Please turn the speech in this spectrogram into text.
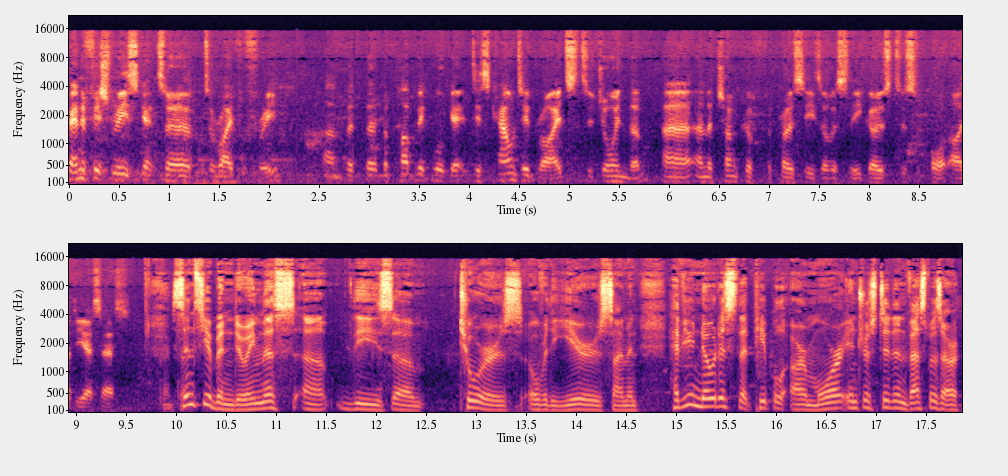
beneficiaries get to, to ride for free. Um, but the, the public will get discounted rides to join them, uh, and a chunk of the proceeds obviously goes to support RDSS. Since you've been doing this, uh, these um, tours over the years, Simon, have you noticed that people are more interested in Vespas? Are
